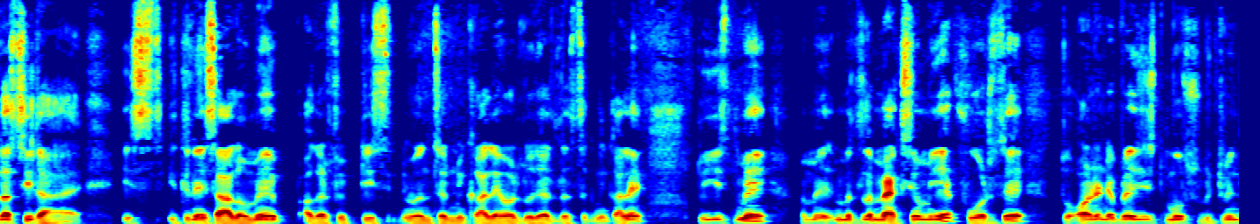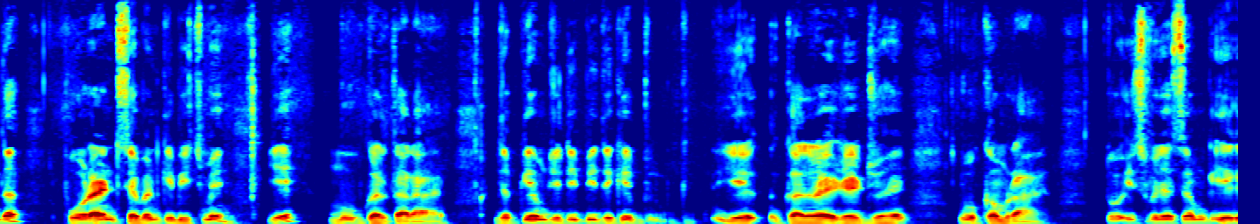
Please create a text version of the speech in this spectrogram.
plus ही रहा है। इस इतने सालों में अगर फिफ्टी वन से निकालें और दो हज़ार दस तक निकालें तो इसमें हमें मतलब मैक्सिमम ये फोर से तो on an average it moves between the four and seven के बीच में ये मूव करता रहा है। जबकि हम जीडीपी देखें ये का रेट जो है वो कम रहा है। तो इस वजह से हम ये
